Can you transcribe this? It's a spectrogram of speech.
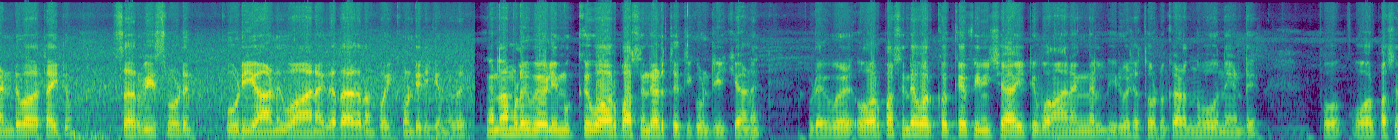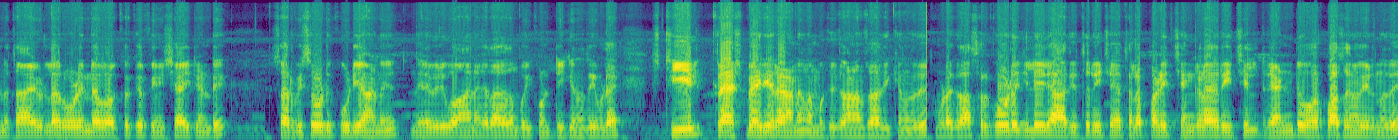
രണ്ട് ഭാഗത്തായിട്ടും സർവീസ് റോഡ് കൂടിയാണ് വാഹന ഗതാഗതം പോയിക്കൊണ്ടിരിക്കുന്നത്. അങ്ങനെ നമ്മൾ വേളിമുക്ക് ഓവർപാസിന്റെ അടുത്ത് എത്തിക്കൊണ്ടിരിക്കുകയാണ്. ഇവിടെ ഓവർപാസിന്റെ വർക്കൊക്കെ ഫിനിഷ് ആയിട്ട് വാഹനങ്ങൾ ഇരുവശത്തോട്ടും കടന്നു പോകുന്നുണ്ട് ഇപ്പോൾ ഓവർപാസിന്റെ താഴെയുള്ള റോഡിന്റെ വർക്കൊക്കെ ഫിനിഷ് ആയിട്ടുണ്ട് സർവീസ് റോഡ് കൂടിയാണ് നിലവിൽ വാഹന ഗതാഗതം പോയിക്കൊണ്ടിരിക്കുന്നത്. ഇവിടെ സ്റ്റീൽ ക്രാഷ് ബാരിയറാണ് നമുക്ക് കാണാൻ സാധിക്കുന്നത്. നമ്മുടെ കാസർഗോഡ് ജില്ലയിലെ ആദ്യത്തെ റീച്ചായ തലപ്പാടി ചെങ്കള റീച്ചിൽ രണ്ട് ഓവർപാസുകൾ വരുന്നത്.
